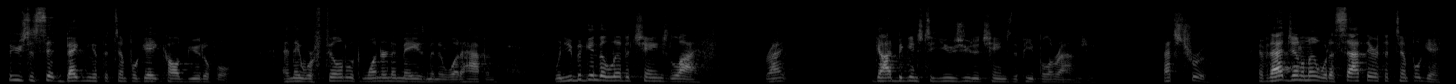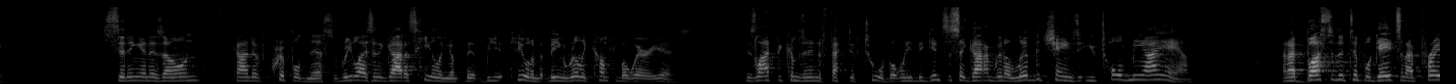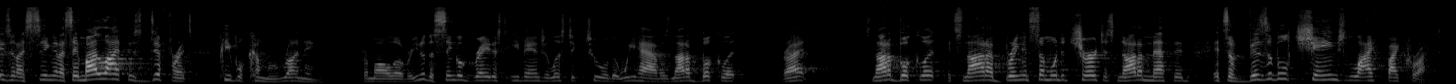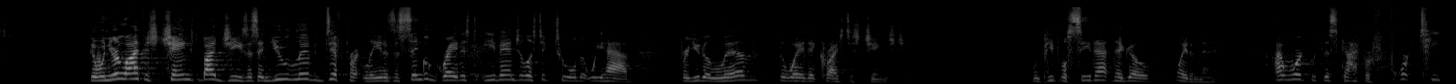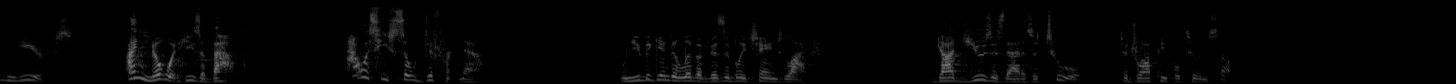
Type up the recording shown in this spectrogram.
who used to sit begging at the temple gate called Beautiful. And they were filled with wonder and amazement at what happened. When you begin to live a changed life, right? God begins to use you to change the people around you. That's true. If that gentleman would have sat there at the temple gate, sitting in his own kind of crippledness, realizing that God is healing him, healed him, but being really comfortable where he is, his life becomes an ineffective tool. But when he begins to say, God, I'm going to live the change that you told me I am, and I bust through the temple gates and I praise and I sing and I say, My life is different, people come running from all over. You know, the single greatest evangelistic tool that we have is not a booklet, right? It's not a booklet. It's not a bringing someone to church. It's not a method. It's a visible, changed life by Christ. That when your life is changed by Jesus and you live differently, it is the single greatest evangelistic tool that we have for you to live the way that Christ has changed you. When people see that, they go, wait a minute. I worked with this guy for 14 years. I know what he's about. How is he so different now? When you begin to live a visibly changed life, God uses that as a tool to draw people to himself.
